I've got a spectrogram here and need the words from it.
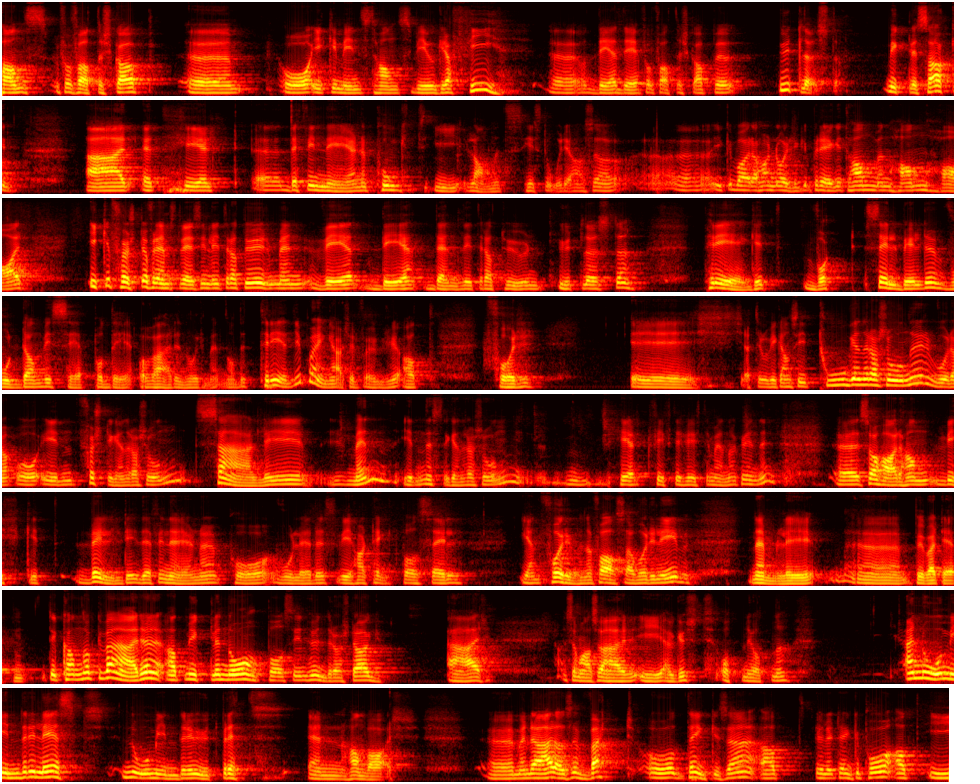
hans forfatterskap eh, og ikke minst hans biografi eh, og det det forfatterskapet utløste, Mykle-saken, er et helt definerende punkt i landets historie. Altså, Eh, ikke bare har Norge preget han, men han har ikke først og fremst ved sin litteratur, men ved det den litteraturen utløste, preget vårt selvbilde, hvordan vi ser på det å være nordmenn. Og det tredje poenget er selvfølgelig at for eh, jeg tror vi kan si to generasjoner, og i den første generasjonen særlig menn. I den neste generasjonen helt 50-50 menn og kvinner. Eh, så har han virket veldig definerende på hvorledes vi har tenkt på oss selv i en formende fase av våre liv, nemlig eh, puberteten. Det kan nok være at Mykle nå, på sin 100-årsdag, er som altså er i august, 8.8., er noe mindre lest, noe mindre utbredt enn han var. Eh, men det er altså verdt å tenke, at, tenke på at i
